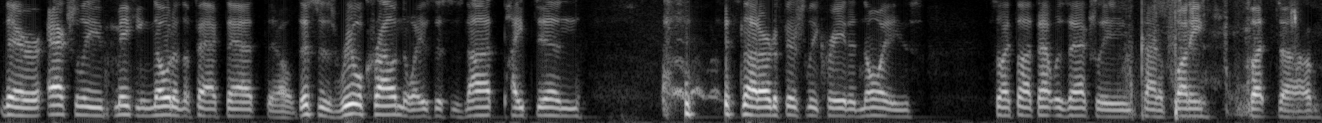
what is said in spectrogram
They're actually making note of the fact that you know this is real crowd noise. This is not piped in it's not artificially created noise. So I thought that was actually kind of funny, but um,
